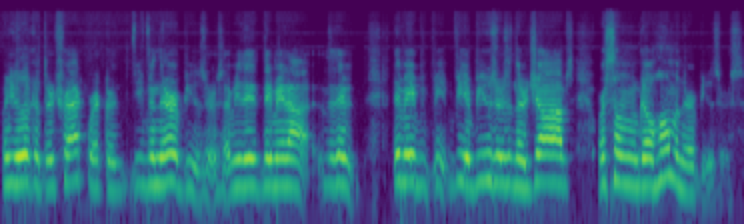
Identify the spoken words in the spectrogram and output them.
when you look at their track record, even they're abusers. I mean, they, they may not they they may be, be abusers in their jobs, or some of them go home and they're abusers.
